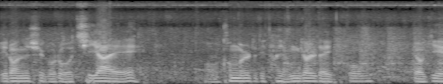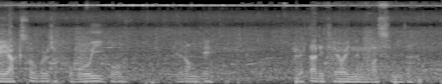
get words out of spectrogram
이런 식으로 지하에 어, 건물들이 다 연결돼 있고 여기에 약속을 잡고 모이고 이런 게 발달이 되어 있는 것 같습니다.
